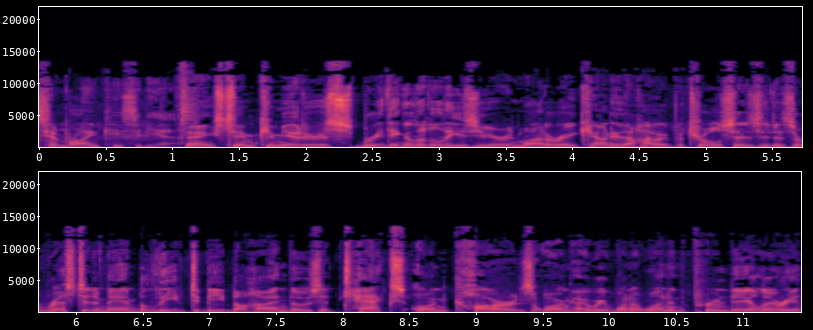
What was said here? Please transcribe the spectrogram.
Tim Ryan, KCBS. Thanks, Tim. Commuters breathing a little easier in Monterey County. The Highway Patrol says it has arrested a man believed to be behind those attacks on cars along Highway 101 in the Prunedale area.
